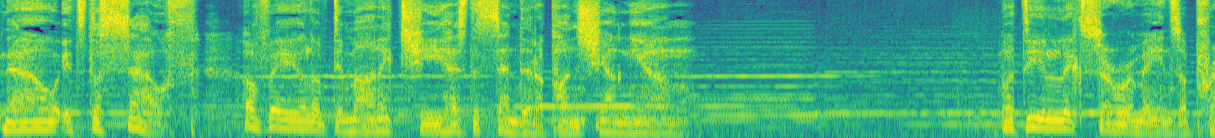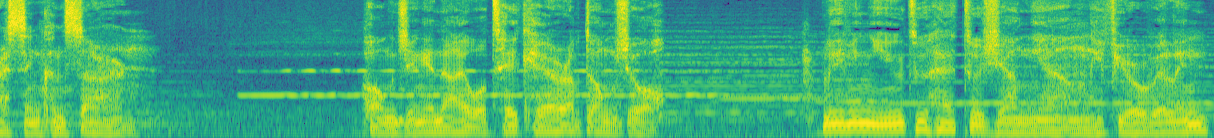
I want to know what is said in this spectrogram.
Now it's the south. A veil of demonic chi has descended upon Xiangyang. But the elixir remains a pressing concern. Hongjing and I will take care of Dongzhuo, leaving you to head to Xiangyang if you're willing.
